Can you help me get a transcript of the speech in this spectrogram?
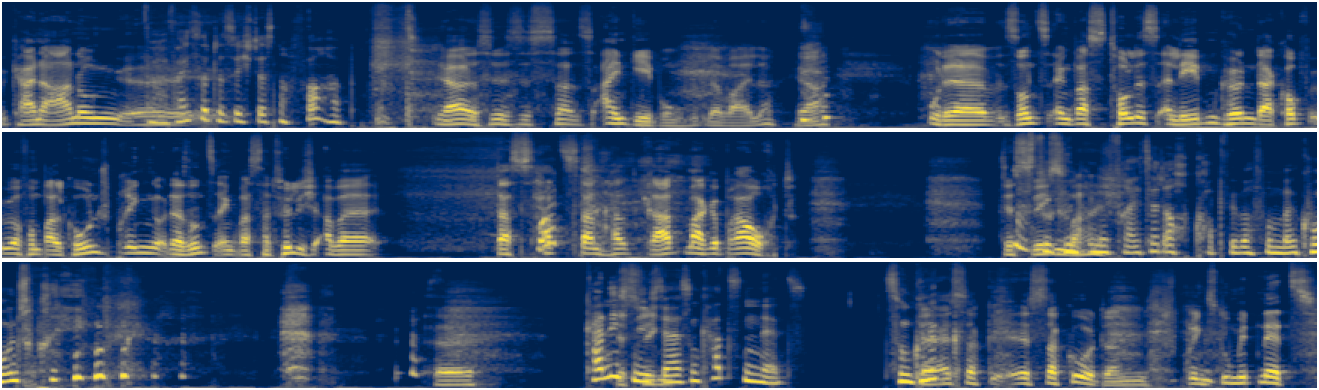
äh, keine Ahnung. Äh, Woher weißt du, dass ich das noch vorhab? Ja, es ist, es ist Eingebung mittlerweile, ja. oder sonst irgendwas Tolles erleben können, da Kopf über vom Balkon springen oder sonst irgendwas natürlich, aber das What? hat's dann halt gerade mal gebraucht. Deswegen mache ich in der Freizeit auch Kopf über vom Balkon springen. Äh, Kann ich deswegen, nicht, da ist ein Katzennetz. Zum Glück. Ja, ist doch, ist doch gut, dann springst du mit Netz.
